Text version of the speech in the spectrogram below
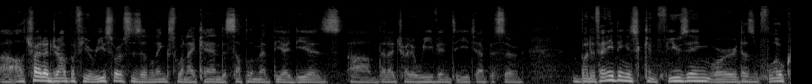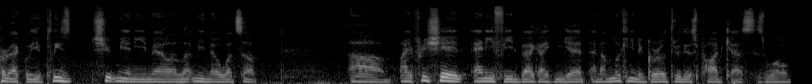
Uh, I'll try to drop a few resources and links when I can to supplement the ideas um, that I try to weave into each episode. But if anything is confusing or doesn't flow correctly, please shoot me an email and let me know what's up. Uh, I appreciate any feedback I can get, and I'm looking to grow through this podcast as well.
